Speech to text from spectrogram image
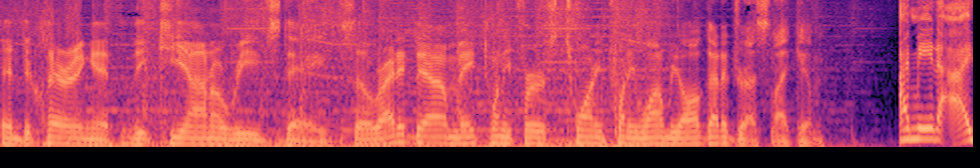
and declaring it the Keanu Reeves Day. So write it down, May 21st, 2021. We all got to dress like him. I mean, I,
